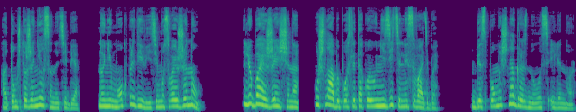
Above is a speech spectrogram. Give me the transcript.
о том, что женился на тебе, но не мог предъявить ему свою жену. Любая женщина ушла бы после такой унизительной свадьбы. Беспомощно огрызнулась Эленор.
